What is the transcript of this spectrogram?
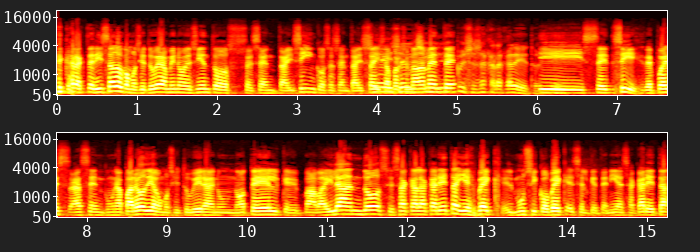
caracterizado como si tuviera 1965, 66 Sí, aproximadamente. sí, después se saca la careta. Y se- sí, después hacen una parodia como si estuviera en un hotel que va bailando, se saca la careta y es Beck, el músico Beck es el que tenía esa careta.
